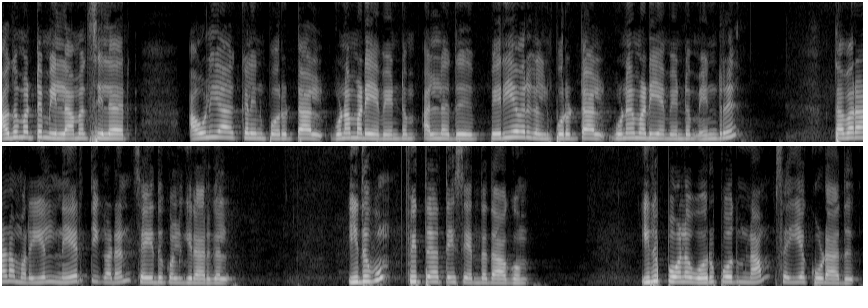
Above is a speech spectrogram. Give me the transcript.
அது மட்டும் இல்லாமல் சிலர் அவுளியாக்களின் பொருட்டால் குணமடைய வேண்டும் அல்லது பெரியவர்களின் பொருட்டால் குணமடைய வேண்டும் என்று தவறான முறையில் நேர்த்தி கடன் செய்து கொள்கிறார்கள். இதுவும் ஃபித்தத்தை சேர்ந்ததாகும். இதுபோல ஒருபோதும் நாம் செய்யக்கூடாது.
